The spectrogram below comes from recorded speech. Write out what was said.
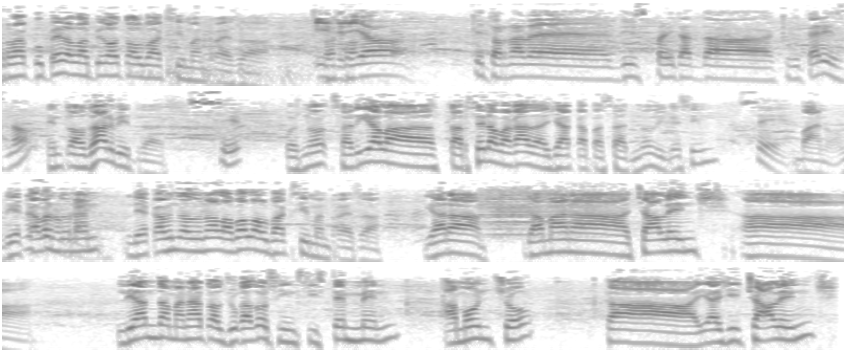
Recupera la pilota al Baxi Manresa. I diria que torna a haver disparitat de criteris, no? Entre els àrbitres. Sí. Pues no, seria la tercera vegada ja que ha passat, no, diguéssim? Sí. Bueno, li acaben, donant, li acaben de donar la bola al Baxi Manresa. I ara demana challenge a... Li han demanat als jugadors insistentment a Moncho que hi hagi challenge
